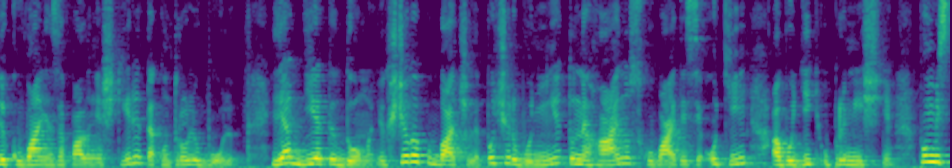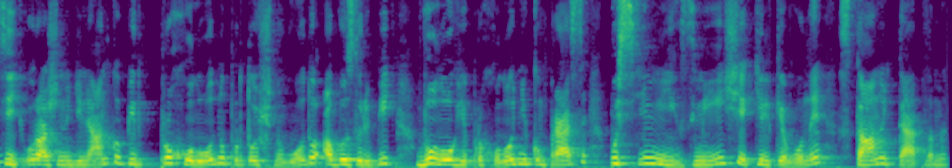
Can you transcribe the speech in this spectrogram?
лікування запалення шкіри та контролю болю. Як діяти вдома? Якщо ви побачили почервоніння, то негайно сховайтеся у тінь або йдіть у приміщення. Помістіть уражену ділянку під прохолодну проточну воду або зробіть вологі прохолодні компреси, постійно їх змінюючи, як тільки вони стануть теплими.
